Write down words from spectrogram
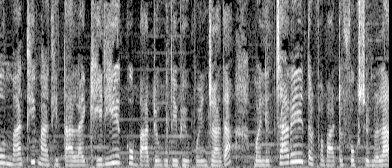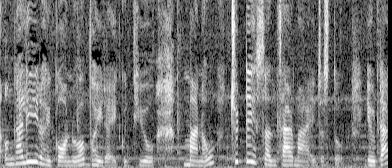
तालको माथि माथि ताललाई घेरिएको बाटो हुँदै भ्यू पोइन्ट जाँदा मैले चारैतर्फबाट फोक्सुन्डोलाई अँगालिरहेको अनुभव भइरहेको थियो। मानव छुट्टै संसारमा आए जस्तो एउटा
